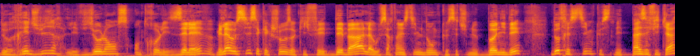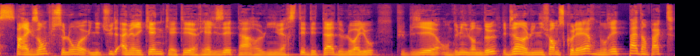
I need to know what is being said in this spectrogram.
de réduire les violences entre les élèves. Mais là aussi, c'est quelque chose qui fait débat, là où certains estiment donc que c'est une bonne idée, d'autres estiment que ce n'est pas efficace. Par exemple, selon une étude américaine qui a été réalisée par l'Université d'État de l'Ohio, publiée en 2022, eh bien l'uniforme scolaire n'aurait pas d'impact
